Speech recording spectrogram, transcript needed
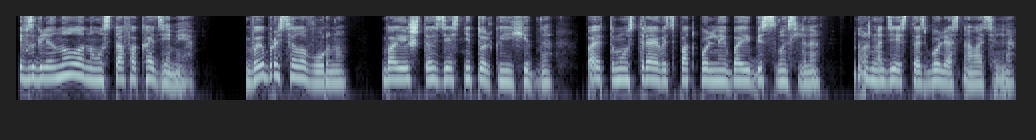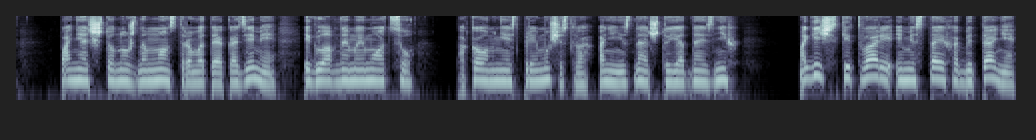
и взглянула на устав Академии. Выбросила в урну. Боюсь, что здесь не только ехидно, поэтому устраивать подпольные бои бессмысленно. Нужно действовать более основательно. Понять, что нужно монстрам в этой Академии и, главное, моему отцу. Пока у меня есть преимущество, они не знают, что я одна из них. Магические твари и места их обитания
